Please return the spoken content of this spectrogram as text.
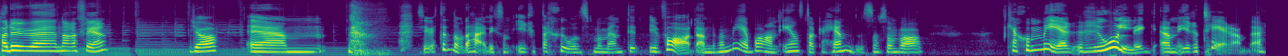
Har du eh, några fler? Ja, ehm, så jag vet inte om det här är liksom irritationsmoment i, vardagen. Det var mer bara en enstaka händelse som var kanske mer rolig än irriterande.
